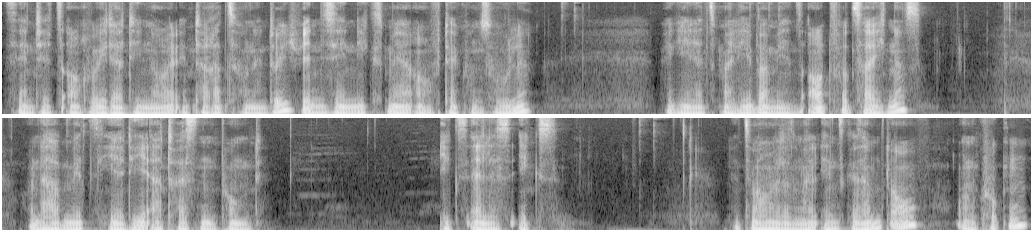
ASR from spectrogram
sind jetzt auch wieder die neuen Iterationen durch. Wir sehen nichts mehr auf der Konsole. Wir gehen jetzt mal hier bei mir ins Out-Verzeichnis und haben jetzt hier die Adressen.xlsx. Jetzt machen wir das mal insgesamt auf und gucken.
